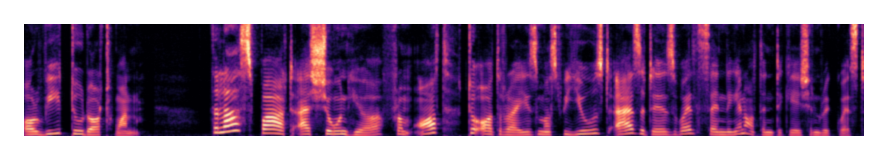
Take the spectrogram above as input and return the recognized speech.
or v2.1. The last part as shown here from auth to authorize must be used as it is while sending an authentication request.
